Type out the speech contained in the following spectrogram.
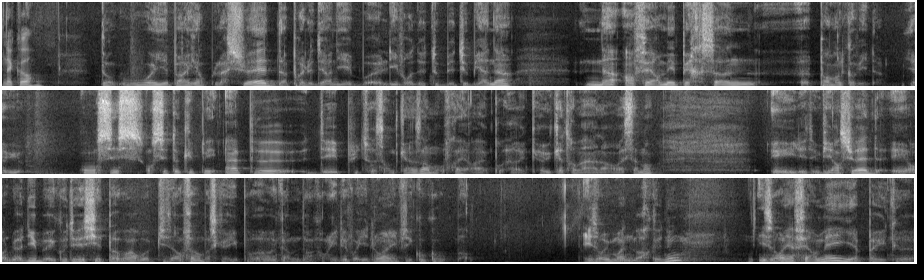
D'accord. Donc vous voyez par exemple la Suède, d'après le dernier livre de Toubiana, n'a enfermé personne euh, pendant le Covid. Il y a eu on s'est occupé un peu des plus de 75 ans. Mon frère a, eu 81 ans récemment. Et il vit en Suède. Et on lui a dit bah, écoutez, essayez de ne pas voir vos petits-enfants, parce qu'il il les voyait de loin, il faisait coucou. Ils ont eu moins de morts que nous. Ils n'ont rien fermé. Il n'y a pas eu de.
